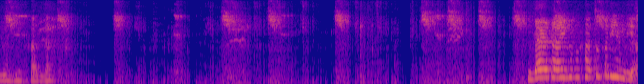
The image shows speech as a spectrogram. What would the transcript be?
ਨਹੀਂ ਖਾਧਾ। ਡਾਇਟ ਆਈ ਕੋ ਖਾਤੋਂ ਕਰੀ ਜਾਂਦੀ ਆ।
